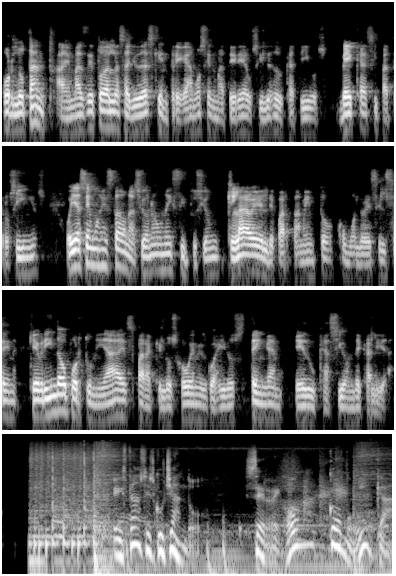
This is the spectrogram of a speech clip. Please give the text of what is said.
Por lo tanto, además de todas las ayudas que entregamos en materia de auxilios educativos, becas y patrocinios, hoy hacemos esta donación a una institución clave del departamento como lo es el SENA, que brinda oportunidades para que los jóvenes guajiros tengan educación de calidad. Estás escuchando Cerrejón Comunica.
